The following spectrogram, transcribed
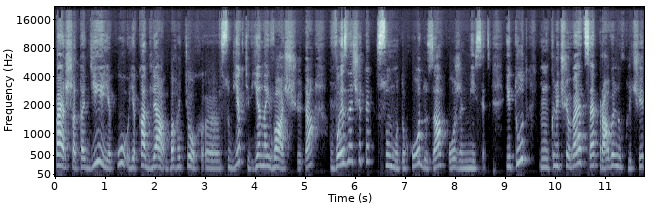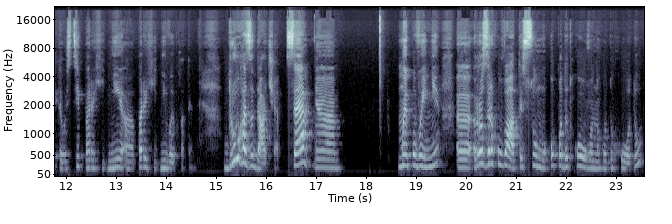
перша та дія, яку, яка для багатьох е, суб'єктів є найважчою, да? визначити суму доходу за кожен місяць. І тут ключове це правильно включити ось ці перехідні, е, перехідні виплати. Друга задача це е, ми повинні е, розрахувати суму оподаткованого доходу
